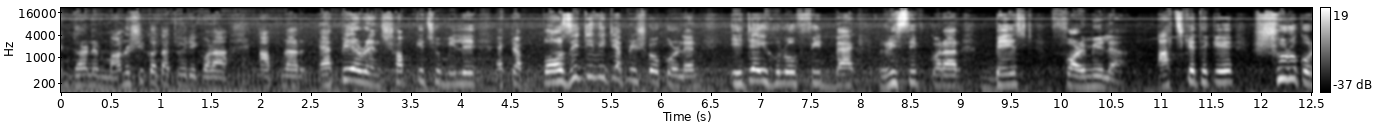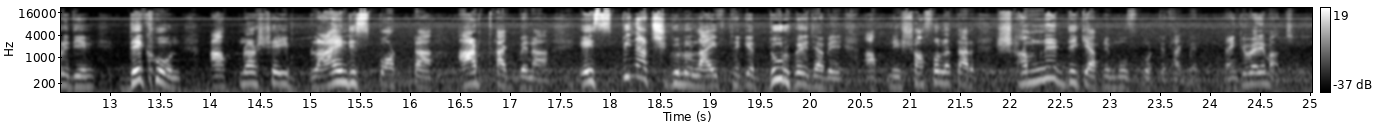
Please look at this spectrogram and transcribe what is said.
এক ধরনের মানসিকতা তৈরি করা, আপনার অ্যাপিয়ারেন্স সব কিছু মিলে একটা পজিটিভিটি আপনি শো করলেন, এটাই হলো ফিডব্যাক রিসিভ করার বেস্ট ফর্মুলা আজকে থেকে শুরু করে দিন। দেখুন আপনার সেই ব্লাইন্ড স্পটটা আর থাকবে না। এই স্পিনাচগুলো লাইফ থেকে দূর হয়ে যাবে। আপনি সফলতার সামনের দিকে আপনি মুভ করতে থাকবেন। Thank you very much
